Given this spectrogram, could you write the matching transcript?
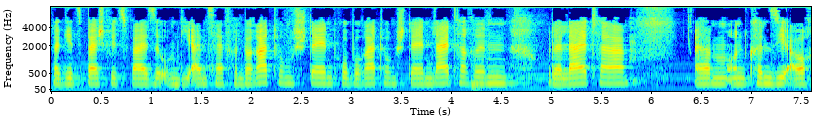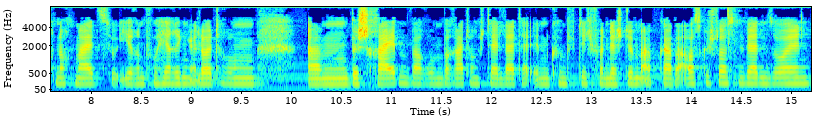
Da geht es beispielsweise um die Anzahl von Beratungsstellen pro Beratungsstellenleiterin oder Leiter. Ähm, und können Sie auch noch mal zu Ihren vorherigen Erläuterungen ähm, beschreiben, warum BeratungsstellenleiterInnen künftig von der Stimmabgabe ausgeschlossen werden sollen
